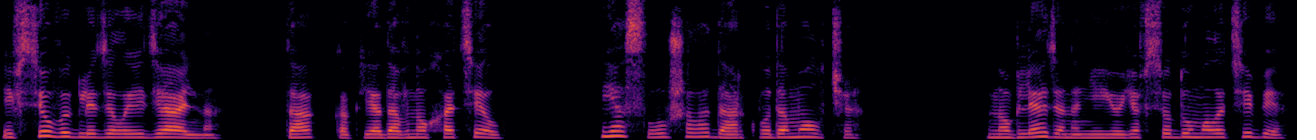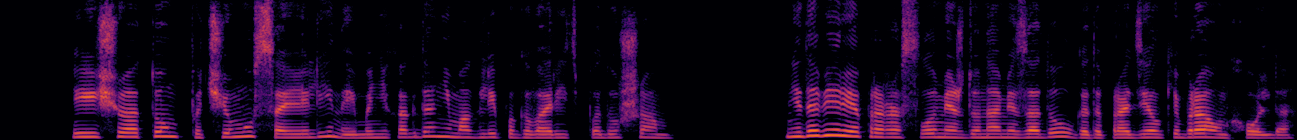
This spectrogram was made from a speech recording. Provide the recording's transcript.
и все выглядело идеально, так, как я давно хотел. Я слушала Дарквуда молча. Но, глядя на нее, я все думала о тебе. И еще о том, почему с Аэлиной мы никогда не могли поговорить по душам. Недоверие проросло между нами задолго до проделки Браунхольда.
